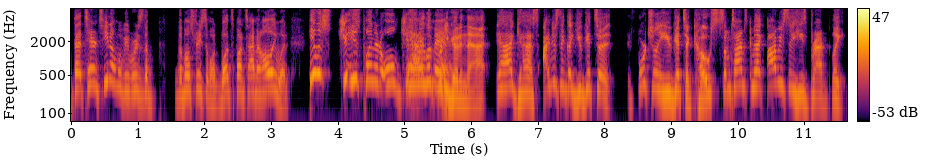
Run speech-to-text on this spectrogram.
that Tarantino movie, where he's the the most recent one, Once Upon a Time in Hollywood, he was he was playing an old yeah, I jacked look man. pretty good in that. Yeah, I guess. I just think like you get to. Fortunately, you get to coast sometimes. I mean, like obviously he's Brad. Like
